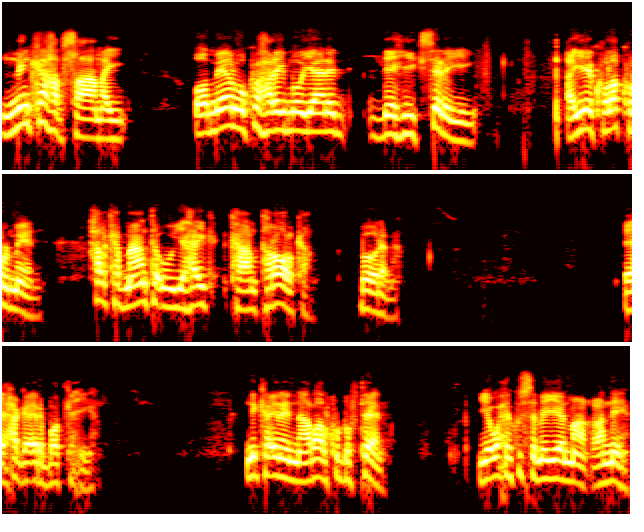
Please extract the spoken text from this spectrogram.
nin ka habsaamay oo meeluu ku hadhay mooyaane dee hiigsanayey ayay kula kulmeen. Halka maanta uu yahay kantaroolka boorama ee xagga eriboodka xiga. Ninka inay naabaal ku dhufteen iyo waxay ku sameeyeen ma aqaanee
